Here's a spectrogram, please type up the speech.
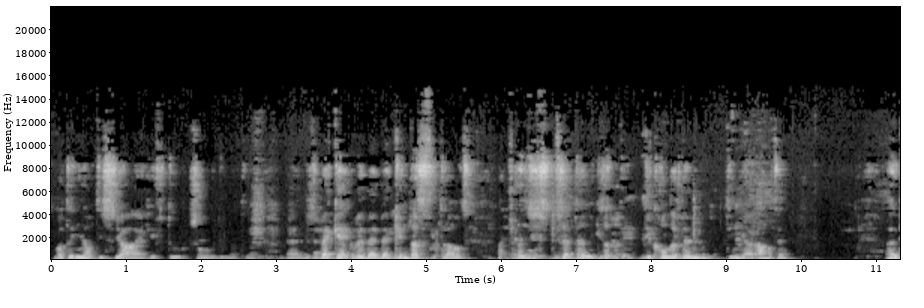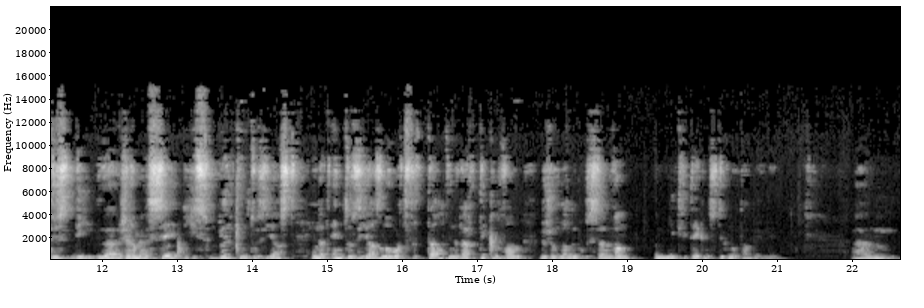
Wat de inhoud is? Ja, hij geeft toe, sommigen doen dat. Uh, dus wij kijken, wij, kennen dat vertrouwd. Maar dat is, dus uiteindelijk is dat dik 110 jaar oud, hè. Uh, dus die uh, Germain C. die is wild enthousiast en dat enthousiasme wordt vertaald in het artikel van de Journal de Bruxelles van een niet getekend stuk nota bene. Um,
